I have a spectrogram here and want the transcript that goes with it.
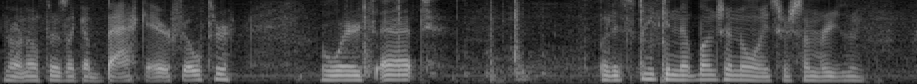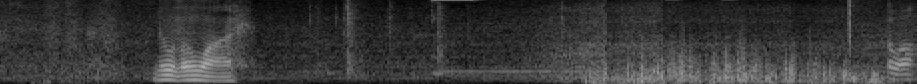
I don't know if there's like a back air filter or where it's at. But it's making a bunch of noise for some reason. Don't know why. Oh well.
